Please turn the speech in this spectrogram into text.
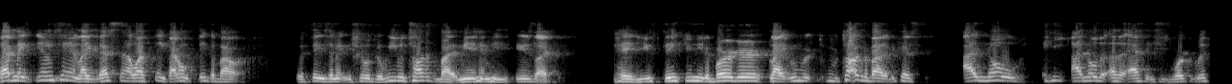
That make you know what I'm saying? Like that's how I think. I don't think about the things that make me feel good. We even talked about it. Me and him. He, he was like, "Hey, do you think you need a burger?" Like we were, we were talking about it because I know he. I know the other athletes he's worked with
